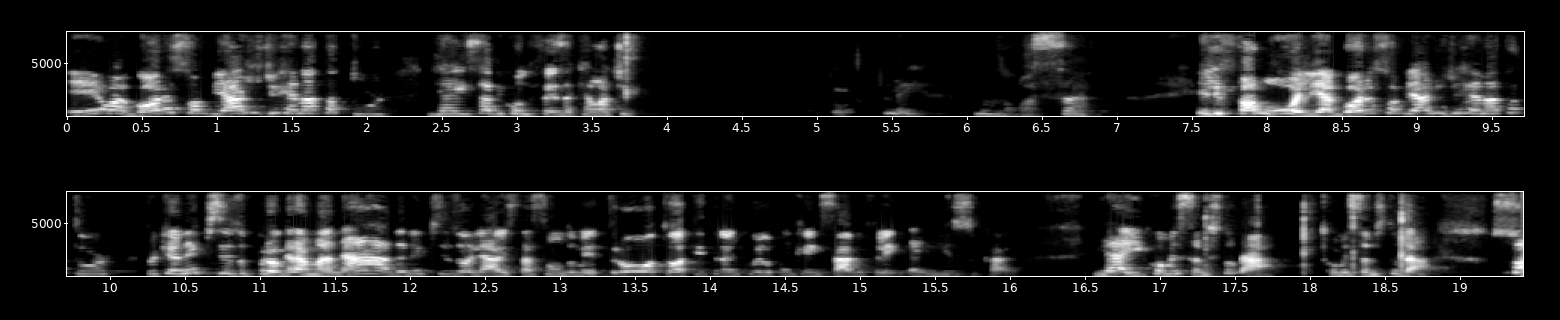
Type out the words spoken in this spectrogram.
eu agora só viajo de Renata Tour. E aí, sabe quando fez aquela tipo. Nossa! Ele falou, ele agora eu só viajo de Renata Tour, porque eu nem preciso programar nada, nem preciso olhar a estação do metrô, tô aqui tranquilo com quem sabe. Eu falei, é isso, cara. E aí começamos a estudar, começamos a estudar. Só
